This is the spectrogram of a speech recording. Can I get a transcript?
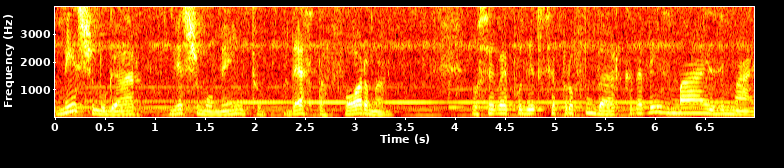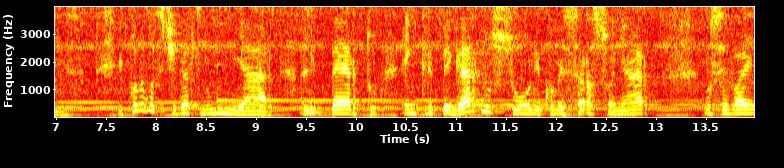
Neste lugar, neste momento, desta forma, você vai poder se aprofundar cada vez mais e mais. E quando você estiver no limiar, ali perto, entre pegar no sono e começar a sonhar, você vai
